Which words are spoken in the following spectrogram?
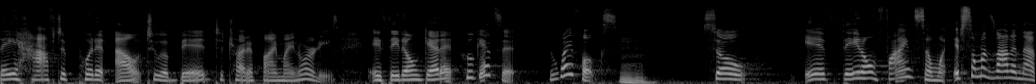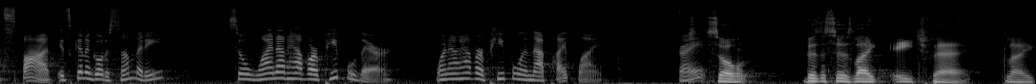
they have to put it out to a bid to try to find minorities. If they don't get it, who gets it? The white folks. Hmm. So if they don't find someone, if someone's not in that spot, it's going to go to somebody. So why not have our people there? Why not have our people in that pipeline? Right? So, businesses like HVAC, like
